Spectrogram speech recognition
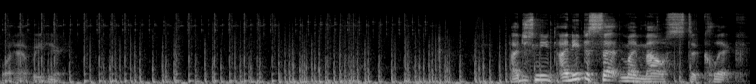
What have we here? I just need I need to set my mouse to click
